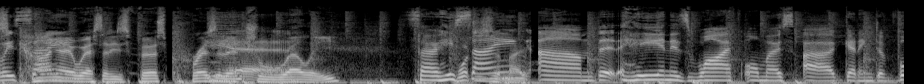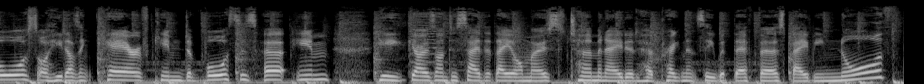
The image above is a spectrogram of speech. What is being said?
So he's Kanye saying, West at his first presidential Yeah. rally. So he's What does it saying um, that he and his wife almost are getting divorced, or he doesn't care if Kim divorces her him. He goes on to say that they almost terminated her pregnancy with their first baby, North.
